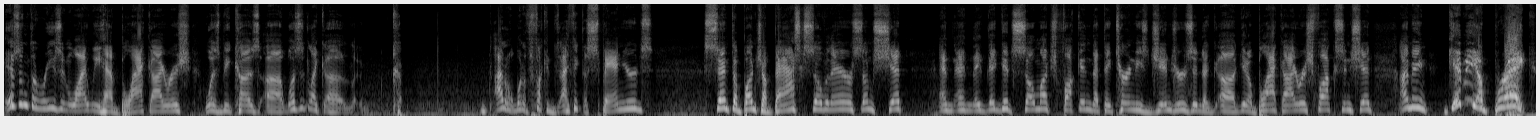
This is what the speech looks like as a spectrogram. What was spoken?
isn't the reason why we have black Irish was because uh, wasn't like a I don't know what the fucking I think the Spaniards sent a bunch of Basques over there or some shit. And, and they, they did so much fucking that they turned these gingers into uh, you know black Irish fucks and shit. I mean, give me a break.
